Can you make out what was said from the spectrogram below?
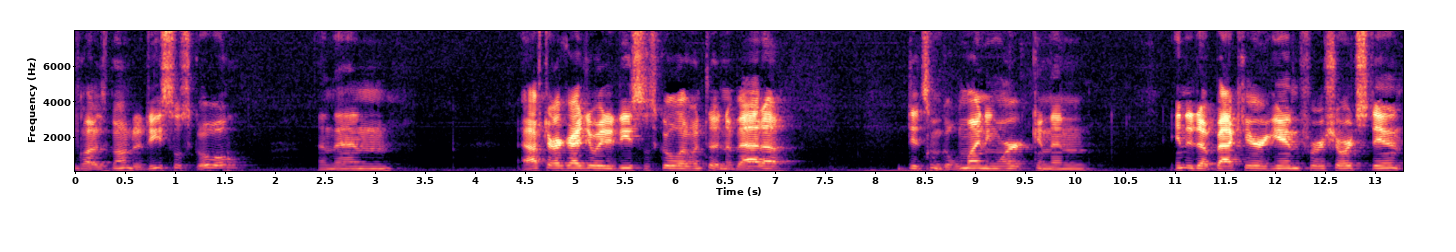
well, I was going to diesel school, and then after I graduated diesel school, I went to Nevada, did some gold mining work, and then ended up back here again for a short stint.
